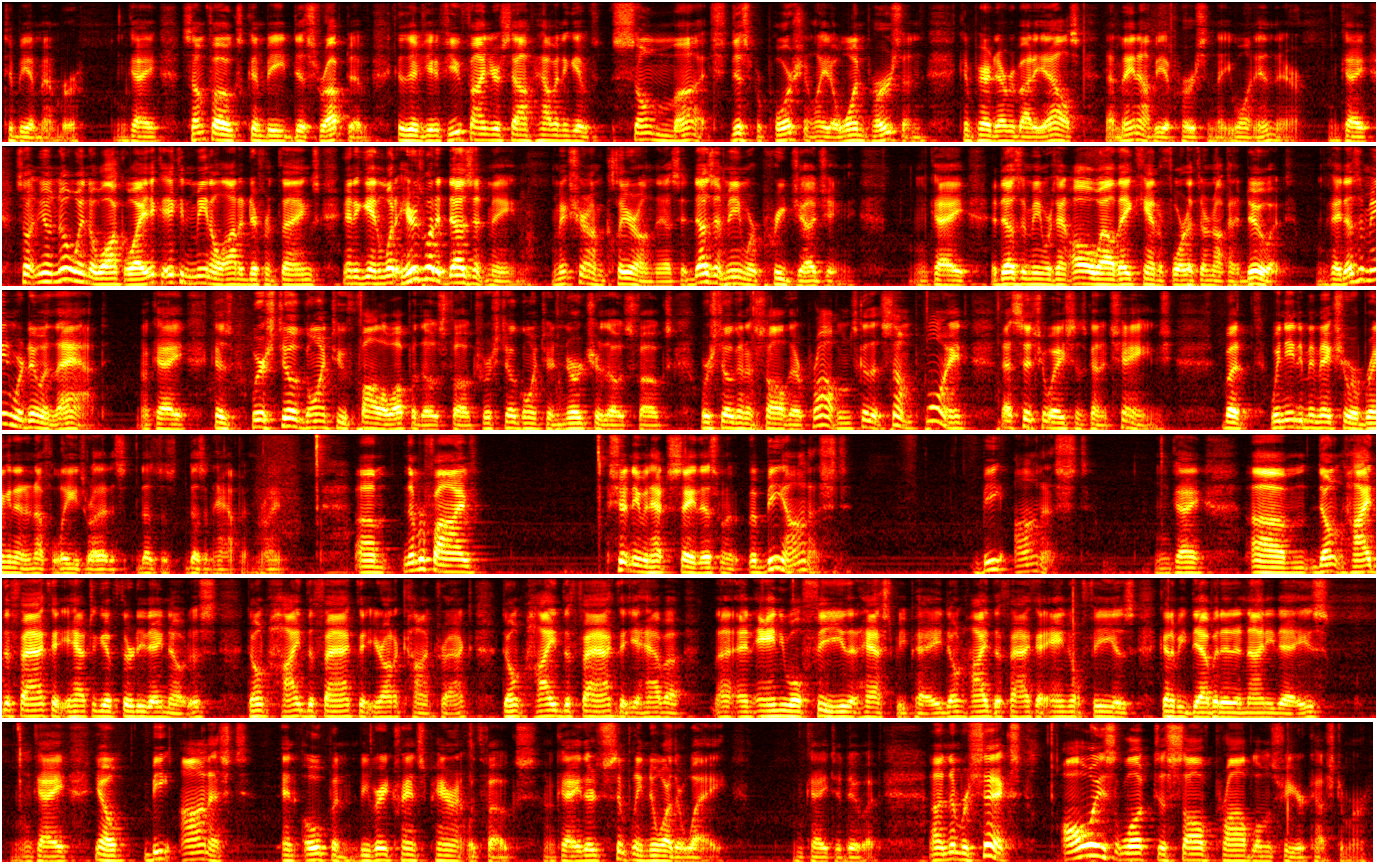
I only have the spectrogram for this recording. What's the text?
to be a member. Okay, some folks can be disruptive because if you, if you find yourself having to give so much disproportionately to one person compared to everybody else, that may not be a person that you want in there. Okay, so you know, know when to walk away. It, it can mean a lot of different things. And again, what here's what it doesn't mean. Make sure I'm clear on this. It doesn't mean we're prejudging. Okay, it doesn't mean we're saying, oh well, they can't afford it, they're not going to do it. Okay, it doesn't mean we're doing that. Okay, because we're still going to follow up with those folks. We're still going to nurture those folks. We're still going to solve their problems because at some point that situation is going to change. But we need to make sure we're bringing in enough leads where that doesn't happen, right? Um, number five, shouldn't even have to say this one, but be honest. Be honest. Okay? Um, don't hide the fact that you have to give 30 day notice. Don't hide the fact that you're on a contract. Don't hide the fact that you have a, an annual fee that has to be paid. Don't hide the fact that annual fee is going to be debited in 90 days. Okay, you know, be honest and open. Be very transparent with folks. Okay, there's simply no other way. Okay, to do it. Uh, number six, always look to solve problems for your customer.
